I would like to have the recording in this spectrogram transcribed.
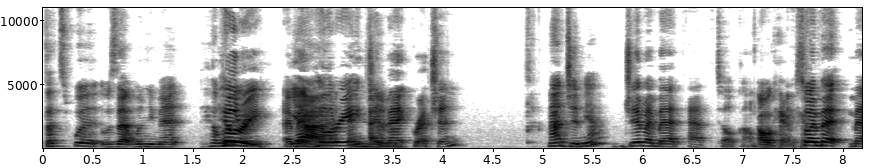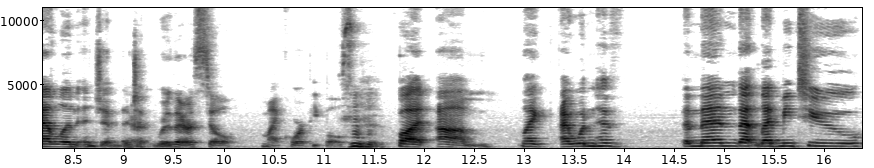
That's what was that when you met Hillary? Hillary. I Yeah, met Hillary. and I met Gretchen. Not Jim yet. Jim I met at the telecom. Okay, okay. So I met Madeline and Jim there. And Jim. Where they're still my core peoples. but um like I wouldn't have and then that led me to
